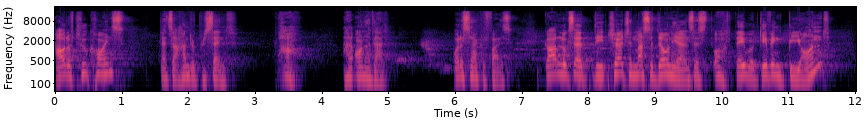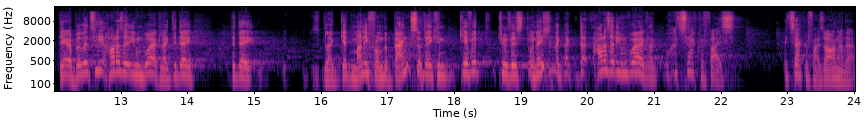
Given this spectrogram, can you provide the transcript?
out of two coins. That's 100%. Wow, I honor that. What a sacrifice. God looks at the church in Macedonia and says, Oh, they were giving beyond their ability. How does it even work? Like, did they, did they like get money from the bank so they can give it to this donation? Like, like that, how does that even work? Like, what sacrifice? It's sacrifice. I honor that.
